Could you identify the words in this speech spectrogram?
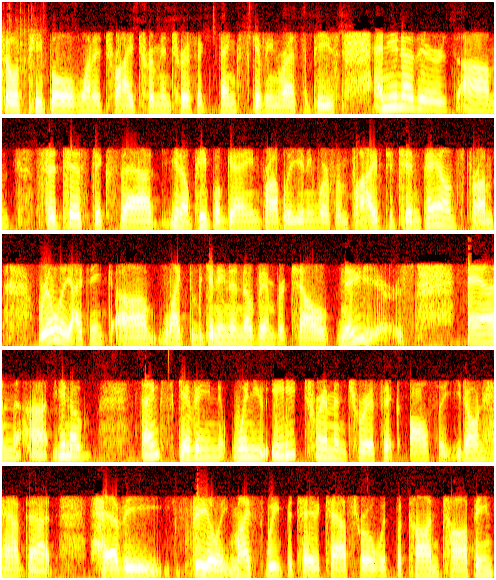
So if people want to try Trim and Terrific Thanksgiving recipes, and you know, there's um, statistics that, you know, people gain probably anywhere from 5 to 10 pounds from really, I think, um, like the beginning of November till New Year's. And, uh, you know, Thanksgiving, when you eat trim and terrific, also you don't have that heavy feeling. My sweet potato casserole with pecan topping,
